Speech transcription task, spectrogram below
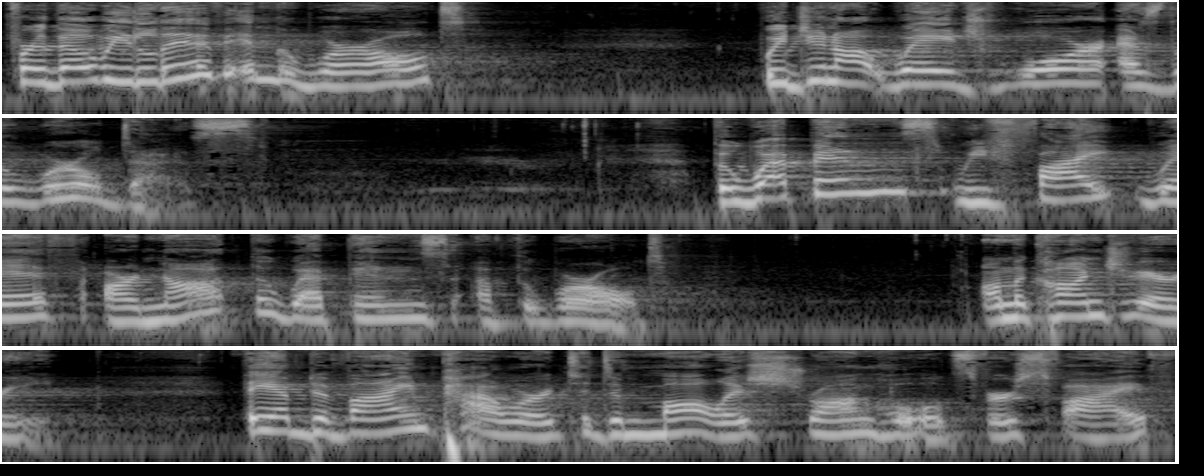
For though we live in the world, we do not wage war as the world does. The weapons we fight with are not the weapons of the world. On the contrary, they have divine power to demolish strongholds. Verse 5.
